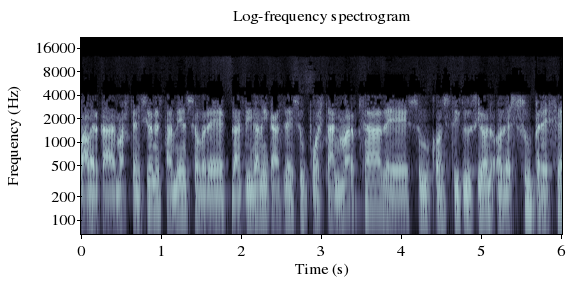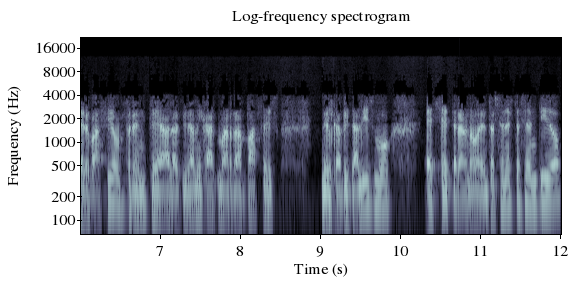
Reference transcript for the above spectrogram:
va a haber cada vez más tensiones también sobre las dinámicas de su puesta en marcha, de su constitución o de su preservación frente a las dinámicas más rapaces del capitalismo, etcétera, ¿no? Entonces, en este sentido,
